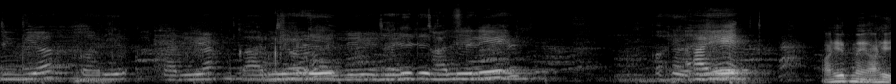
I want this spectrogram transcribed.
दिव्य कार्य कार्य कार्य झालेले झालेले आहेत. आहेत नाही आहे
